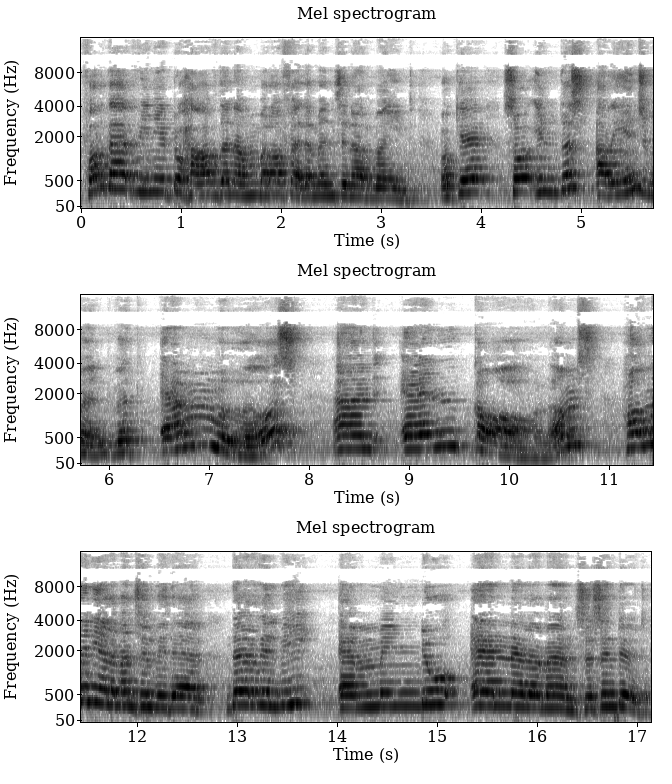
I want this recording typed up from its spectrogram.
For that we need to have the number of elements in our mind. Okay? So in this arrangement with m rows and n columns how many elements will be there? There will be m into n elements, isn't it?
